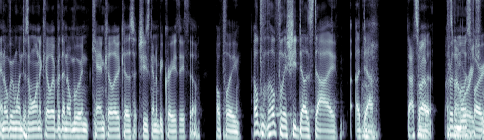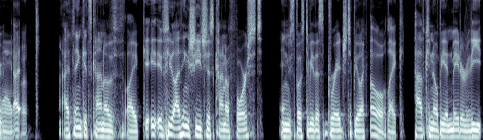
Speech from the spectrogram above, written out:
and Obi-Wan doesn't want to kill her but then Obi-Wan can kill her cuz she's going to be crazy so hopefully hopefully hopefully she does die a death. That's my, But that's for the my most worry. She part, won't, I- but- I think it's kind of like i- if you I think she's just kind of forced and you're supposed to be this bridge to be like oh like have Kenobi and Vader meet,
